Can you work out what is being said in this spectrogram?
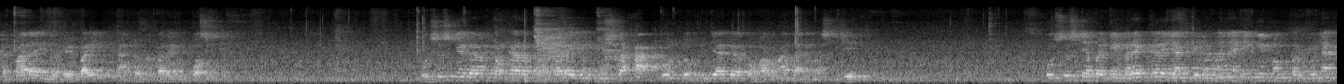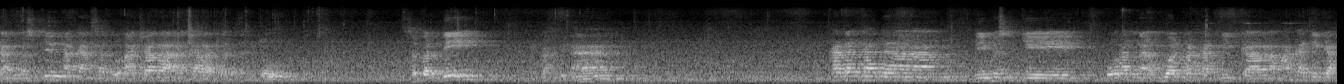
Kepada yang lebih baik atau kepada yang positif. Khususnya dalam perkara-perkara yang mustahak untuk menjaga kehormatan masjid khususnya bagi mereka yang bila mana ingin mempergunakan masjid akan satu acara-acara tertentu. Seperti kahwinan kadang-kadang di masjid orang nak buat akad nikah, akad nikah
